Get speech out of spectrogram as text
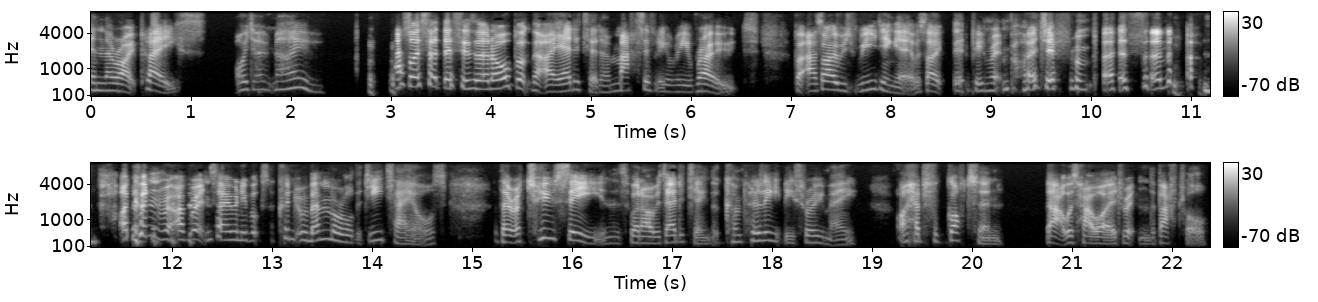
in the right place, I don't know. As I said, this is an old book that I edited and massively rewrote. But as I was reading it, it was like it'd been written by a different person. I couldn't, I've written so many books, I couldn't remember all the details. There are two scenes when I was editing that completely threw me. I had forgotten that was how I had written the battle.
